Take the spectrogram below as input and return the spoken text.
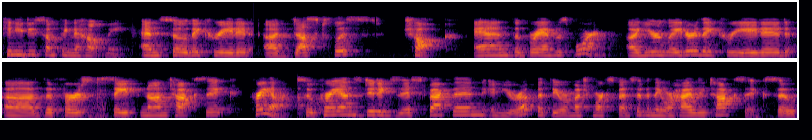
Can you do something to help me? And so they created a dustless chalk, and the brand was born. A year later, they created uh, the first safe, non toxic crayon. So crayons did exist back then in Europe, but they were much more expensive and they were highly toxic. So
